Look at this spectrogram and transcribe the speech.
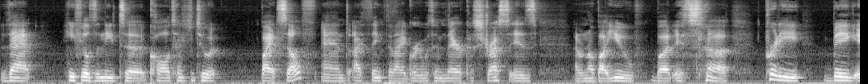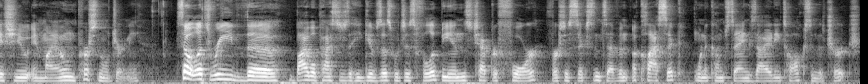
that he feels the need to call attention to it by itself. And I think that I agree with him there because stress is, I don't know about you, but it's a pretty big issue in my own personal journey. So let's read the Bible passage that he gives us, which is Philippians chapter 4, verses 6 and 7, a classic when it comes to anxiety talks in the church.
